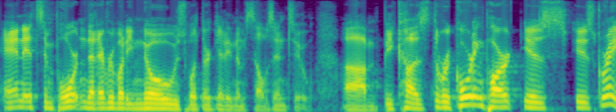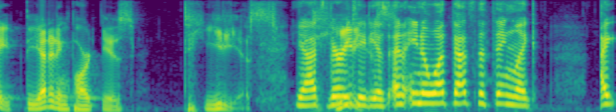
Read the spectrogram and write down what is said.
And it's important that everybody knows what they're getting themselves into, um, because the recording part is is great. The editing part is tedious. Yeah, it's very tedious. tedious. And you know what? That's the thing. Like, I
